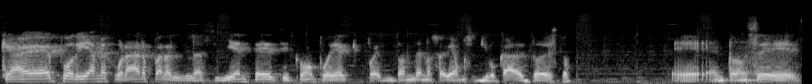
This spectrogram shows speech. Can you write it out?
qué podía mejorar para las siguientes y cómo podía, pues, dónde nos habíamos equivocado y todo esto. Eh, entonces,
